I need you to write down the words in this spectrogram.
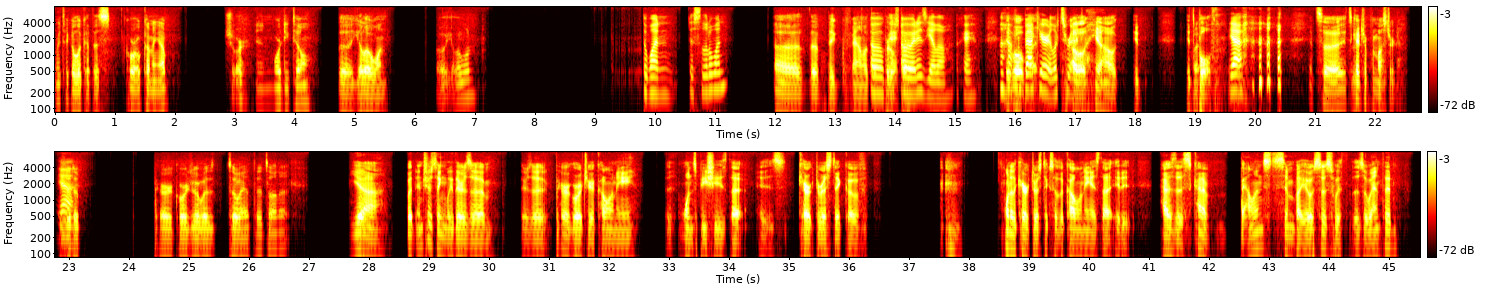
Let me take a look at this coral coming up Sure. in more detail. The yellow one. Oh, the yellow one? The one, this little one? Uh, the big fan with the Oh, brittle okay. star. Oh, it is yellow. Okay. It- well, back I- here, it looks red. Oh yeah, I'll- it it's What? both. yeah. It's uh it's ketchup and mustard. yeah. Is it a Paragorgia with zoanthids on it? Yeah, but interestingly, there's a there's a Paragorgia colony, uh, one species that is characteristic of. one of the characteristics of the colony is that it, it has this kind of balanced symbiosis with the zoanthid,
